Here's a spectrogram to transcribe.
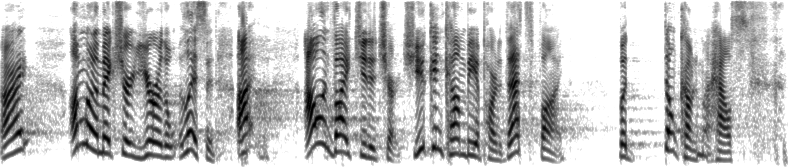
All right? I'm going to make sure you're the. Listen, I, I'll invite you to church. You can come be a part of it. That's fine. But don't come to my house.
